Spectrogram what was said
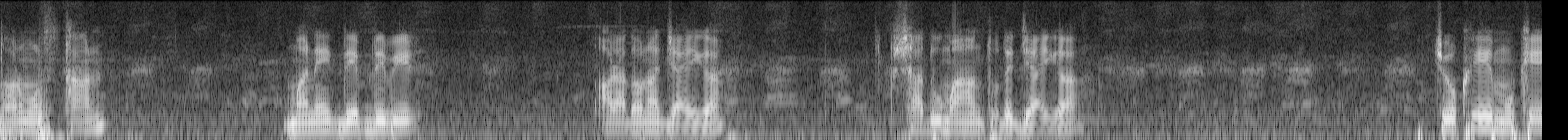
ধর্মস্থান মানে দেবদেবীর আরাধনার জায়গা, সাধু মাহান্তদের জায়গা। চোখে মুখে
